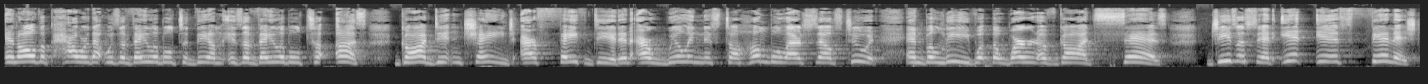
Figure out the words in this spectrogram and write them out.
And all the power that was available to them is available to us. God didn't change. Our faith did and our willingness to humble ourselves to it and believe what the word of God says. Jesus said, it is finished.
